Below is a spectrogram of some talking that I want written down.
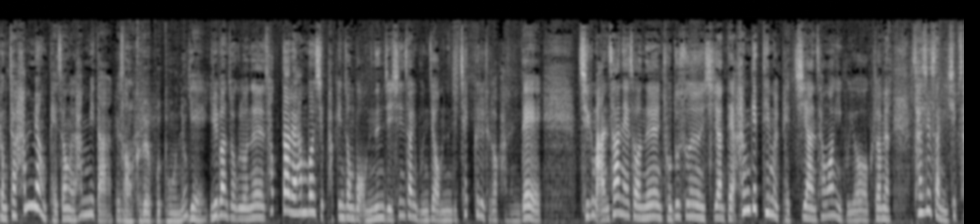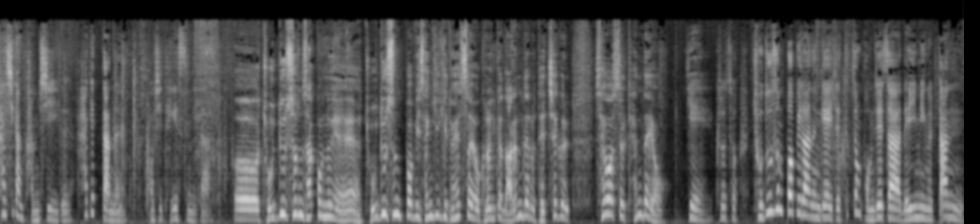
경찰 한 명 배정을 합니다. 그래서 아, 그래요. 보통은요? 예, 일반적으로는 석 달에 한 번씩 바뀐 정보 없는지 신상이 문제 없는지 체크를 들어가는데 지금 안산에서는 조두순 씨한테 한 개 팀을 배치한 상황이고요. 그러면 사실상 24시간 감시를 하겠다는 것이 되겠습니다. 어, 조두순 사건 후에 조두순법이 생기기도 했어요. 그러니까 나름대로 대책을 세웠을 텐데요. 예, 그렇죠. 조두순법이라는 게 이제 특정 범죄자 네이밍을 딴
